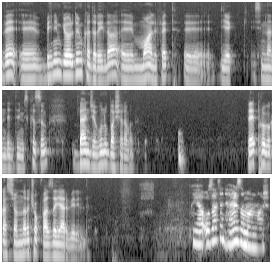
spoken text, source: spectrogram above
Ve e, benim gördüğüm kadarıyla e, muhalefet diye isimlendirdiğimiz kısım bence bunu başaramadı. Ve provokasyonlara çok fazla yer verildi. Ya o zaten her zaman var.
